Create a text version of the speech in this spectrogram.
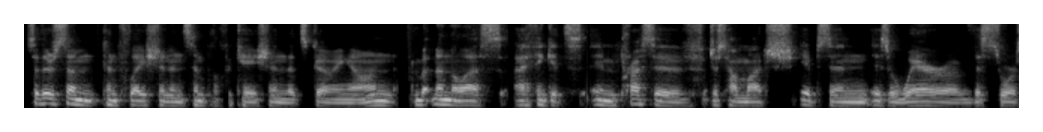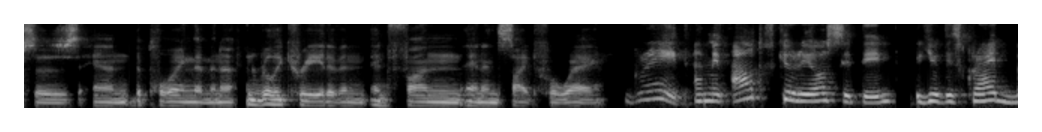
so there's some conflation and simplification that's going on. But nonetheless, I think it's impressive just how much Ibsen is aware of the sources and deploying them in a, in really creative and, and fun and insightful way. Great. I mean, out of curiosity, you described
